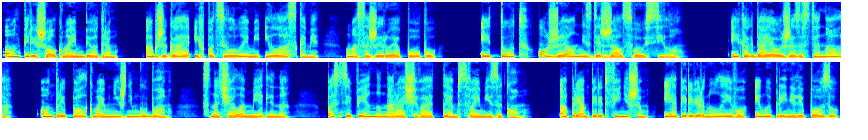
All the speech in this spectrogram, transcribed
он перешел к моим бедрам, обжигая их поцелуями и ласками, массажируя попу и тут уже он не сдержал свою силу. И когда я уже застонала, он припал к моим нижним губам, сначала медленно, постепенно наращивая темп своим языком. А прямо перед финишем я перевернула его, и мы приняли позу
